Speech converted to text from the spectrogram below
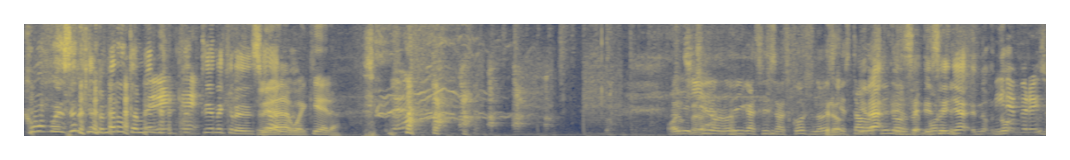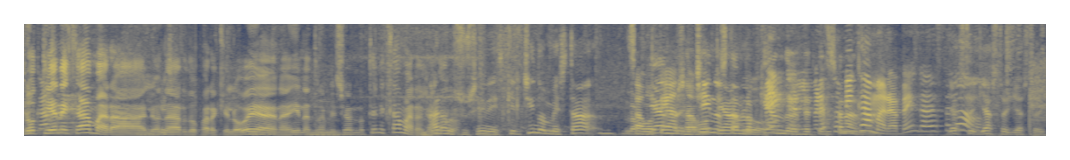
¿Cómo puede ser que Leonardo también Pero tiene Le credencial? a cualquiera. Oye, Chino, no digas esas cosas, ¿no? Pero- es que estaba Mira, haciendo deportes. enseña, no, Mire, no- pero ¿y su no tiene cámara? cámara, Leonardo, para que lo vean ahí en la transmisión. No tiene cámara, Algo Leonardo. sucede, es que el chino me está Saboteando. El chino está bloqueando Venga, le desde presto mi cámara. Venga, de este Ya lado. estoy, ya estoy, ya estoy.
